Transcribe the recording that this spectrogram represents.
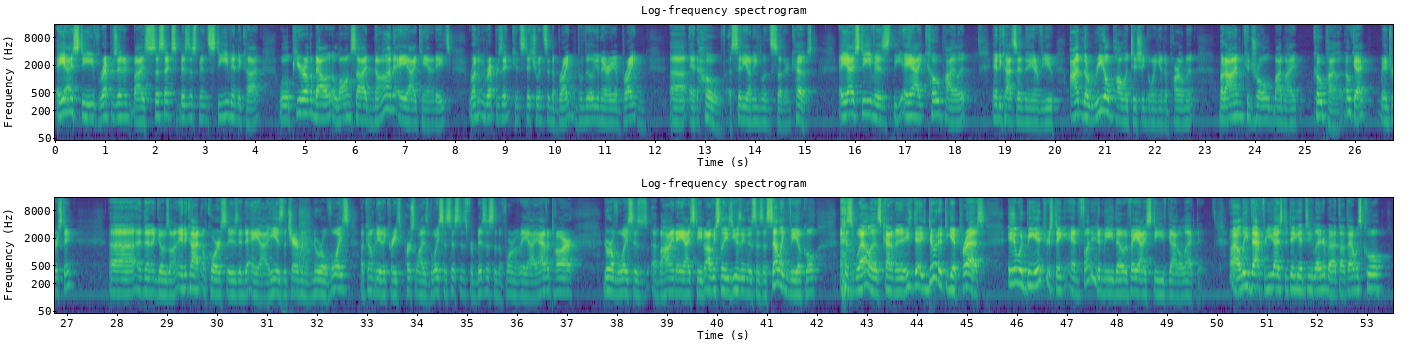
AI Steve, represented by Sussex businessman Steve Endicott, will appear on the ballot alongside non AI candidates running to represent constituents in the Brighton Pavilion area, Brighton, uh, and Hove, a city on England's southern coast. AI Steve is the AI co pilot. Endicott said in the interview, I'm the real politician going into Parliament, but I'm controlled by my co pilot. Okay, interesting. Uh, and then it goes on. Endicott, of course, is into AI. He is the chairman of Neural Voice, a company that creates personalized voice assistants for business in the form of AI avatar. Neural Voice is uh, behind AI Steve. Obviously, he's using this as a selling vehicle as well as kind of a, he's, doing it to get press. It would be interesting and funny to me, though, if AI Steve got elected. All right, I'll leave that for you guys to dig into later, but I thought that was cool.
